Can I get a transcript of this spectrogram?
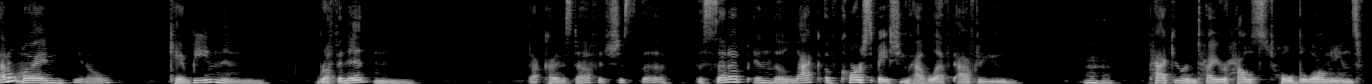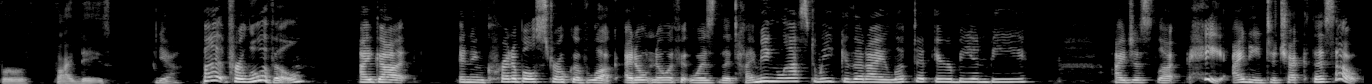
I don't mind, you know, camping and roughing it and that kind of stuff. It's just the the setup and the lack of car space you have left after you hmm pack your entire household belongings for five days. Yeah. But for Louisville, I got an incredible stroke of luck. I don't know if it was the timing last week that I looked at Airbnb. I just thought, hey, I need to check this out.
